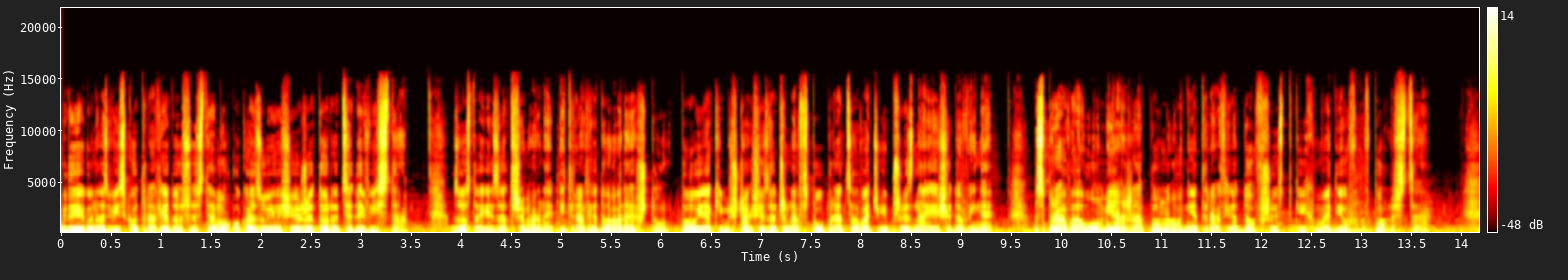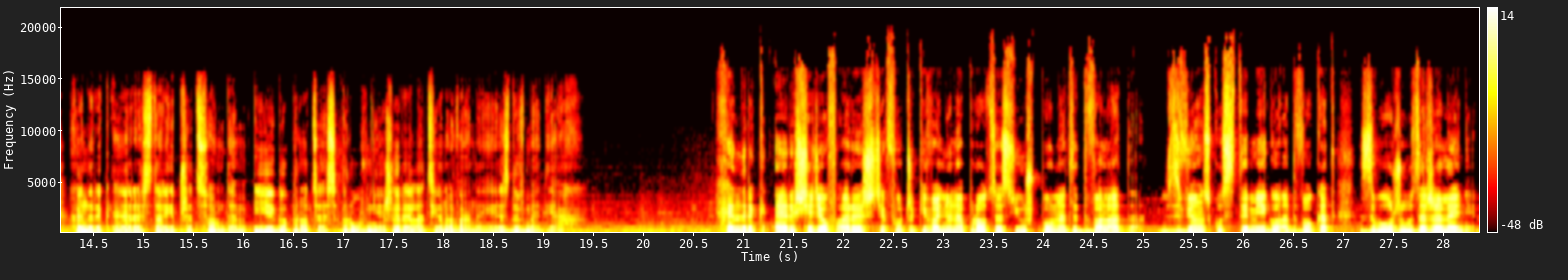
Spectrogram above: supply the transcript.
Gdy jego nazwisko trafia do systemu, okazuje się, że to recydywista. Zostaje zatrzymany i trafia do aresztu. Po jakimś czasie zaczyna współpracować i przyznaje się do winy. Sprawa łomiarza ponownie trafia do wszystkich mediów w Polsce. Henryk R. staje przed sądem i jego proces również relacjonowany jest w mediach. Henryk R. siedział w areszcie w oczekiwaniu na proces już ponad dwa lata. W związku z tym jego adwokat złożył zażalenie.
